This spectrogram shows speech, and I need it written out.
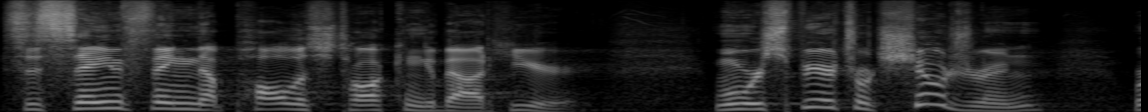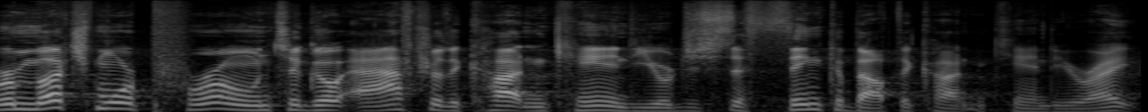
It's the same thing that Paul is talking about here. When we're spiritual children, we're much more prone to go after the cotton candy or just to think about the cotton candy, right?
